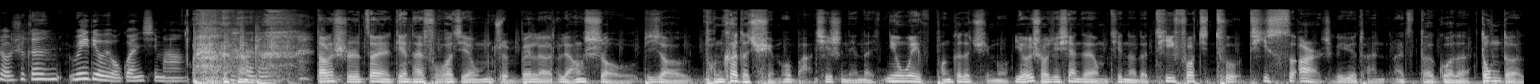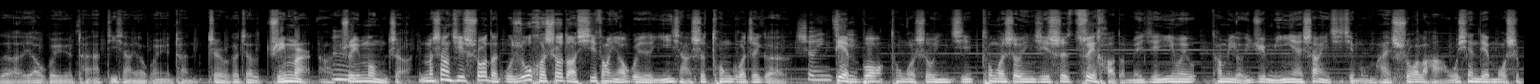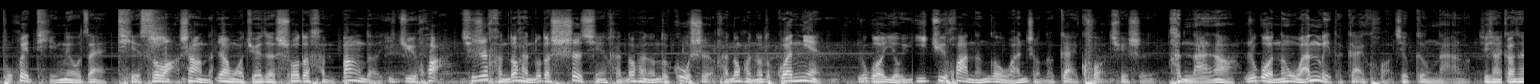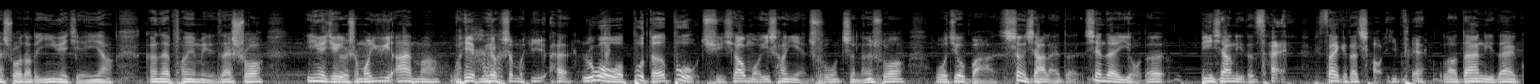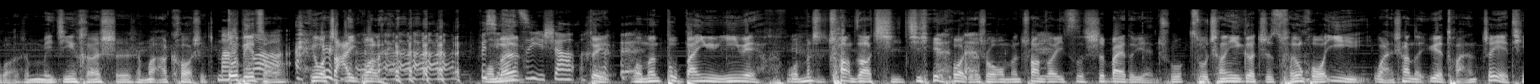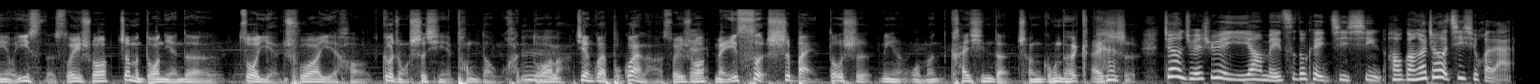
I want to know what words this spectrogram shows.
首是跟 radio 有关系吗？当时在电台复活节，我们准备了两首比较朋克的曲目吧，七十年代 New Wave 朋克的曲目，有一首就现在我们听到的 T Forty Two T 四二这个乐团，来自德国的东德的摇滚乐团，地下摇滚乐团，这首歌叫做 Dreamer 啊，嗯。追梦者。那么上期说的，我如何受到西方摇滚的影响，是通过这个收音机。电波，通过收音机，通过收音机是最好的媒介，因为他们有一句名言，上一期节目我们还说了哈，无线电波是不会停留在铁丝网上的，让我觉得说的很棒的一句话。其实很多很多的事情，很多很多的故事，很多很多的观念。如果有一句话能够完整的概括，确实很难啊。如果能完美的概括，就更难了。就像刚才说到的音乐节一样，刚才朋友们也在说，音乐节有什么预案吗？我也没有什么预案。如果我不得不取消某一场演出，只能说我就把剩下来的现在有的冰箱里的菜。再给他炒一遍，老丹、李代果、什么美金何时、什么阿 s 麻都别走，给我炸一锅来。我们自己上。对我们不搬运音乐，我们只创造奇迹，或者说我们创造一次失败的演出，组成一个只存活一晚上的乐团，这也挺有意思的。所以说，这么多年的做演出啊也好，各种事情也碰到很多了，见怪不怪了啊。所以说，每一次失败都是令我们开心的成功的开始。就像爵士乐一样，每一次都可以即兴。好，广告之后继续回来。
